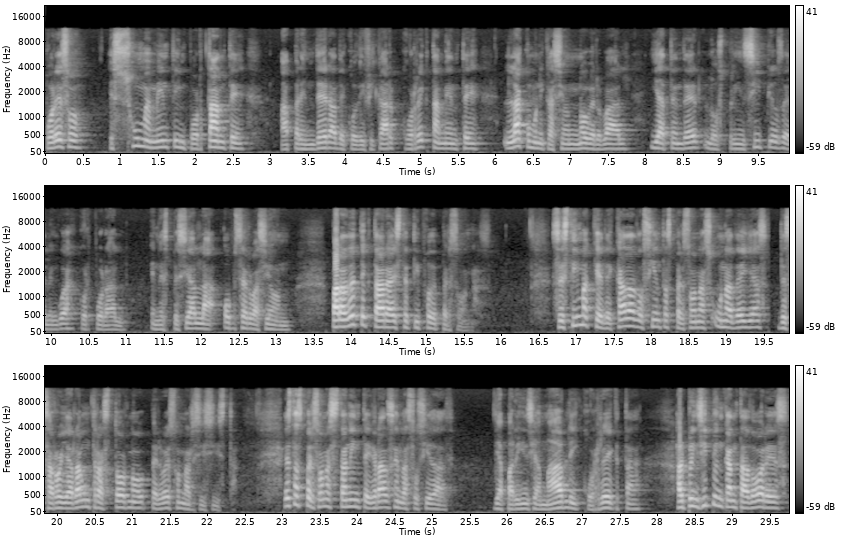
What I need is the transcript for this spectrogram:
Por eso es sumamente importante aprender a decodificar correctamente la comunicación no verbal y atender los principios del lenguaje corporal, en especial la observación, para detectar a este tipo de personas. Se estima que de cada 200 personas, una de ellas desarrollará un trastorno perverso narcisista. Estas personas están integradas en la sociedad, de apariencia amable y correcta, al principio encantadores,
